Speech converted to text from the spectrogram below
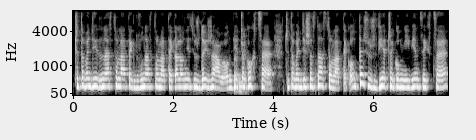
czy to będzie 11-latek, 12-latek, ale on jest już dojrzały, on wie Pewnie. czego chce. Czy to będzie 16-latek, on też już wie czego mniej więcej chce.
